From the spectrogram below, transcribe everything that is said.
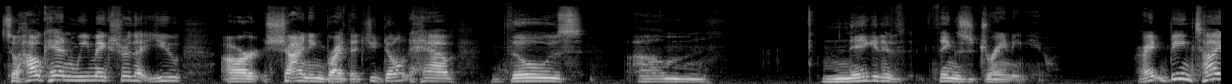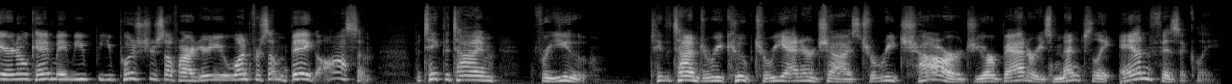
So, how can we make sure that you are shining bright, that you don't have those um, negative things draining you? Right? And being tired, okay, maybe you, you pushed yourself hard. You, you went for something big, awesome. But take the time for you. Take the time to recoup, to re energize, to recharge your batteries mentally and physically.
